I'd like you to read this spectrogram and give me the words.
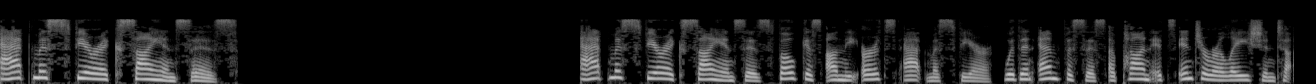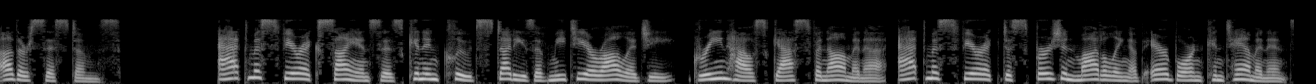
Atmospheric sciences. Atmospheric sciences focus on the Earth's atmosphere, with an emphasis upon its interrelation to other systems. Atmospheric sciences can include studies of meteorology, greenhouse gas phenomena, atmospheric dispersion modeling of airborne contaminants,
